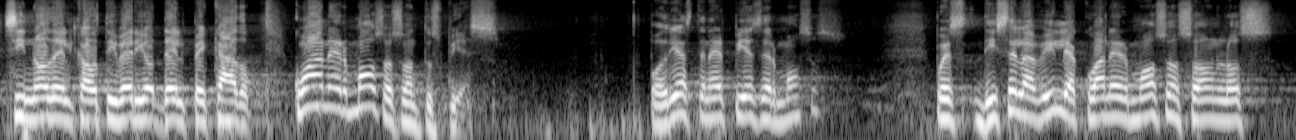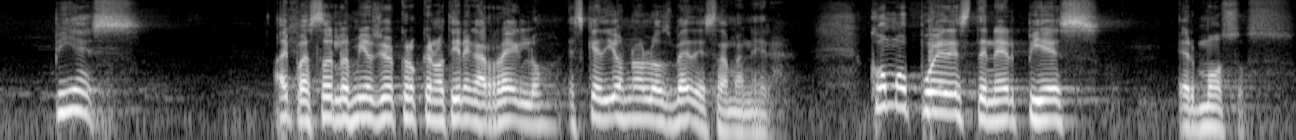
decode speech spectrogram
sino del cautiverio del pecado. ¿Cuán hermosos son tus pies? ¿Podrías tener pies hermosos? Pues dice la Biblia, cuán hermosos son los pies. Ay, pastor, los míos yo creo que no tienen arreglo. Es que Dios no los ve de esa manera. ¿Cómo puedes tener pies hermosos?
